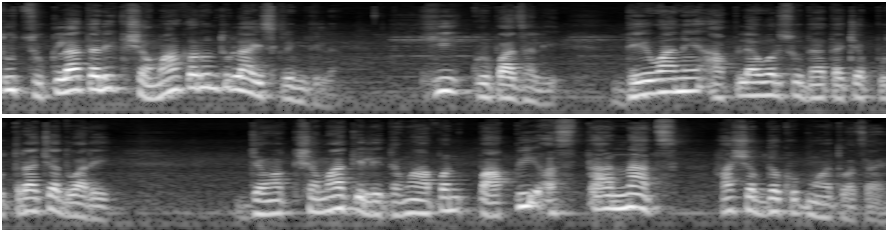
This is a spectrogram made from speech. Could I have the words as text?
तू चुकला तरी क्षमा करून तुला आईस्क्रीम दिलं. ही कृपा झाली. देवाने आपल्यावर सुद्धा त्याच्या पुत्राच्याद्वारे जेव्हा क्षमा केली तेव्हा आपण पापी असतानाच हा शब्द खूप महत्त्वाचा आहे.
